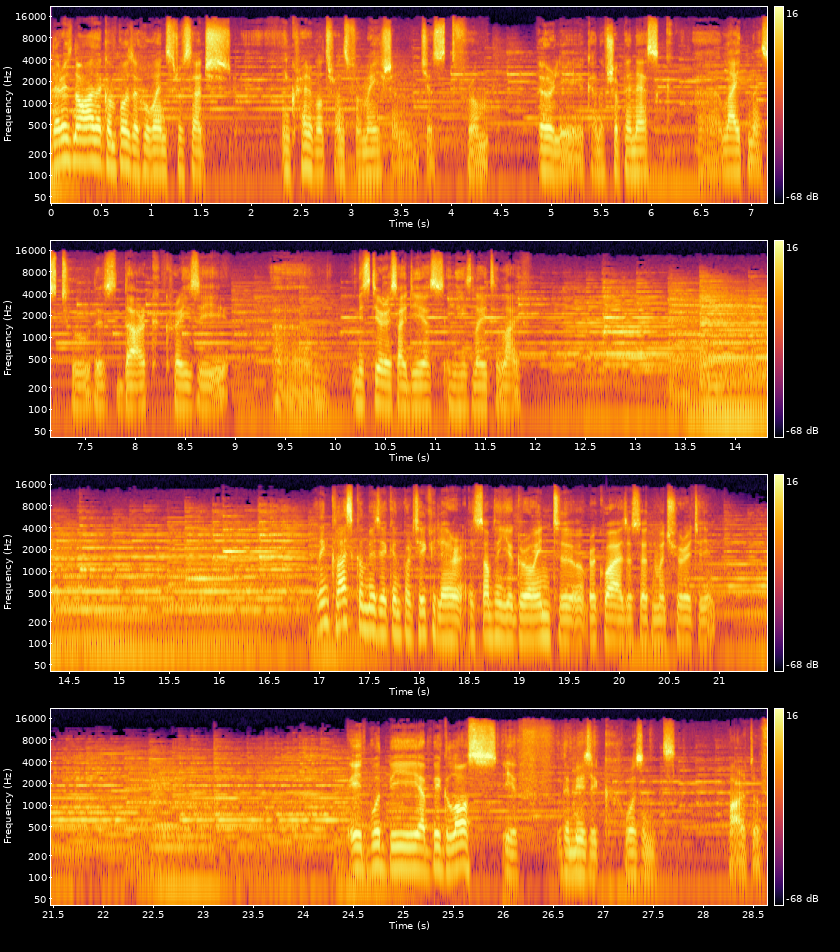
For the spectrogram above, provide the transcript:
There is no other composer who went through such incredible transformation just from early kind of Chopinesque uh, lightness to this dark, crazy, um, mysterious ideas in his later life. I think classical music in particular is something you grow into, requires a certain maturity. It would be a big loss if the music wasn't part of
